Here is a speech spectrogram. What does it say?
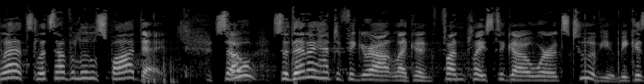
let's let's have a little spa day." So so then I had to figure out like a fun place to go where it's two of you because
